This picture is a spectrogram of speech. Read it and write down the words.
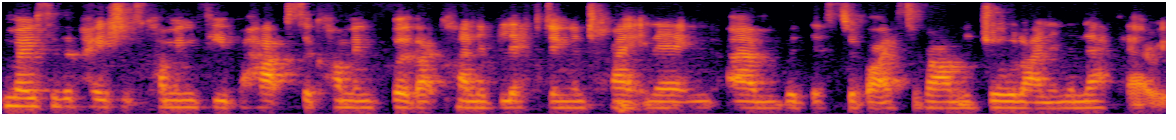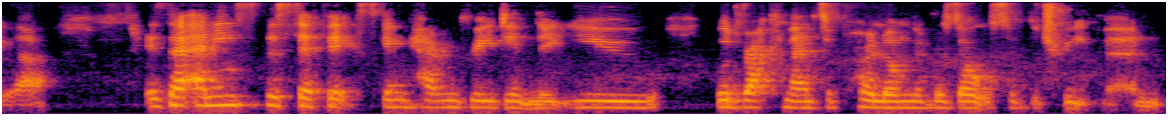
most of the patients coming for you perhaps are coming for that kind of lifting and tightening um, with this device around the jawline and the neck area. Is there any specific skincare ingredient that you would recommend to prolong the results of the treatment?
